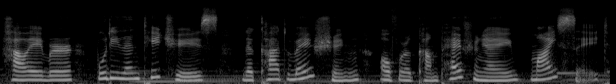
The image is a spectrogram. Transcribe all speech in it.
However, Buddhism teaches the cultivation of a compassionate mindset,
